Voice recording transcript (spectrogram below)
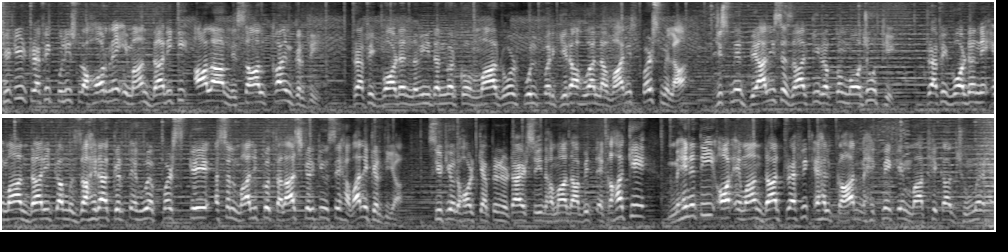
सिटी ट्रैफ़िक पुलिस लाहौर ने ईमानदारी की आला मिसाल कायम कर दी। ट्रैफ़िक वार्डन नवीद अनवर को माल रोड पुल पर गिरा हुआ लवारिस पर्स मिला, जिसमें बयालीस हज़ार की रकम मौजूद थी। ट्रैफ़िक वार्डन ने ईमानदारी का मुजाहरा करते हुए पर्स के असल मालिक को तलाश करके उसे हवाले कर दिया। City Lahore captain retired Saeed Hammad Abid ने कहा कि मेहनती और ईमानदार ट्रैफ़िक एहलकार महकमे के माथे का झूमर है।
